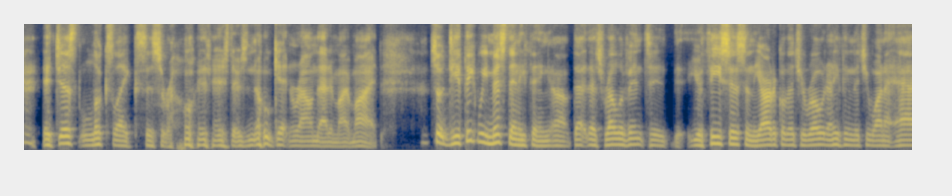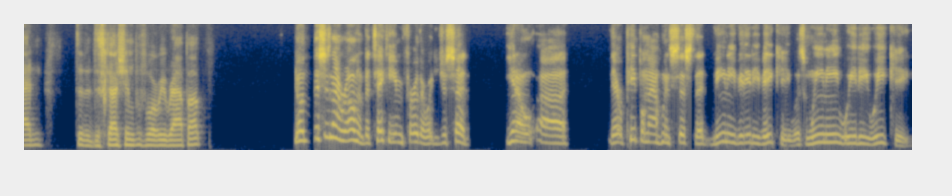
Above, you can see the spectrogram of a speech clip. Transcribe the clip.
It just looks like Cicero. there's, there's no getting around that in my mind. So, do you think we missed anything uh, that that's relevant to your thesis and the article that you wrote? Anything that you want to add to the discussion before we wrap up? No, this is not relevant, but taking even further what you just said, you know, uh, there are people now who insist that Veni Vidi Vici was Weenie Weedy Weeky.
